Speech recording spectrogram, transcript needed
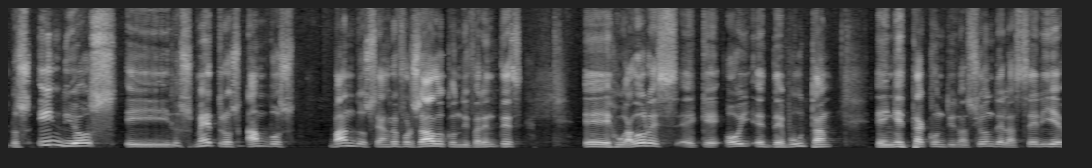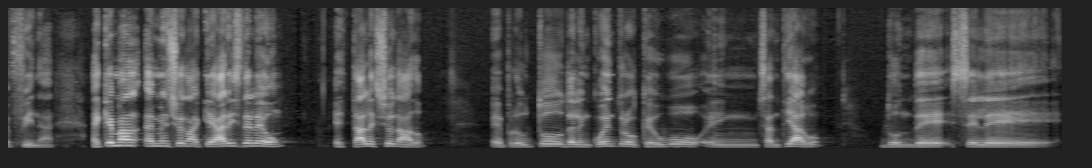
Los indios y los metros, ambos bandos se han reforzado con diferentes eh, jugadores que hoy debutan en esta continuación de la serie final. Hay que eh, mencionar que Aris de León está leccionado, el producto del encuentro que hubo en Santiago, donde se le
